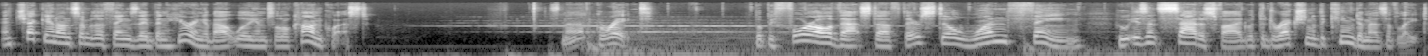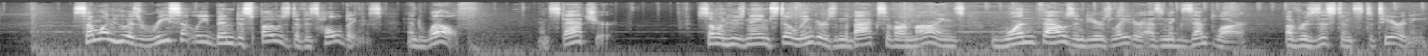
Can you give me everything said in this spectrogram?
and check in on some of the things they've been hearing about William's little conquest. It's not great. But before all of that stuff, there's still one Thane who isn't satisfied with the direction of the kingdom as of late someone who has recently been disposed of his holdings and wealth and stature, someone whose name still lingers in the backs of our minds 1,000 years later as an exemplar of resistance to tyranny.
